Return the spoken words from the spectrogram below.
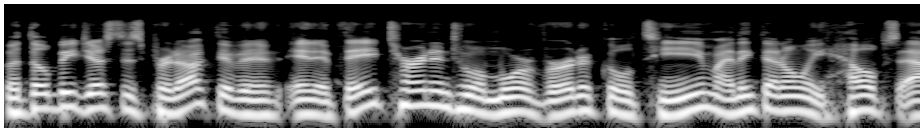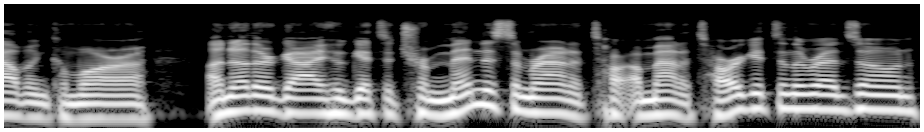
but they'll be just as productive. And if, and if they turn into a more vertical team, I think that only helps Alvin Kamara, another guy who gets a tremendous amount of tar- amount of targets in the red zone,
